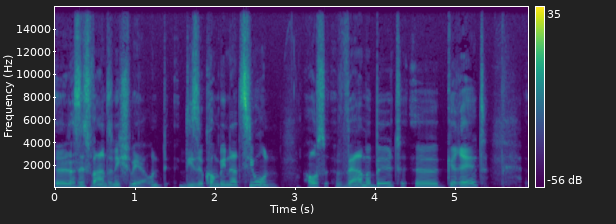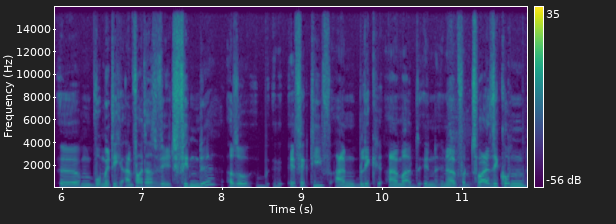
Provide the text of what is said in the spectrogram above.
Äh, das ist wahnsinnig schwer. Und diese Kombination aus Wärmebildgerät, äh, ähm, womit ich einfach das Wild finde. Also effektiv einen Blick einmal in, innerhalb von zwei Sekunden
